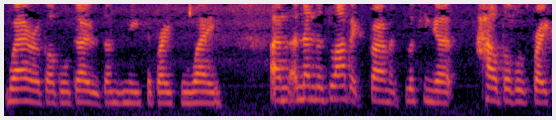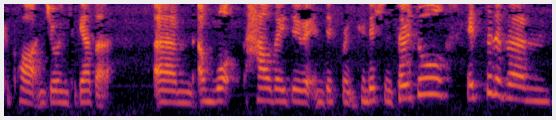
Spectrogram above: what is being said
where a bubble goes underneath a breaking wave. Um, and then there's lab experiments looking at how bubbles break apart and join together. Um, and what, how they do it in different conditions. So it's all, it's sort of, um,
